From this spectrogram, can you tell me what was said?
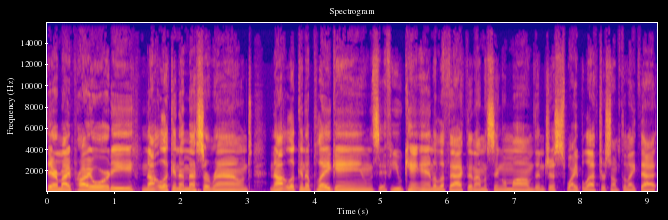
they're my priority. Not looking to mess around, not looking to play games. If you can't handle the fact that I'm a single mom, then just swipe left or something like that.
